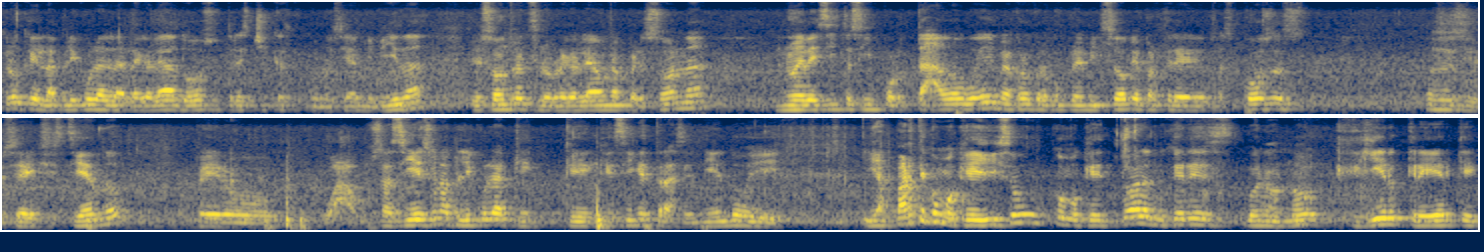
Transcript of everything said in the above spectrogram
creo que la película la regalé a dos o tres chicas que conocía en mi vida, el soundtrack se lo regalé a una persona, nuevecitos importado, güey, me acuerdo que lo compré en Mix Up y aparte de otras cosas, no sé si sigue existiendo, pero wow, o sea, sí es una película que, que, que sigue trascendiendo y, y aparte como que hizo como que todas las mujeres, bueno, no quiero creer que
